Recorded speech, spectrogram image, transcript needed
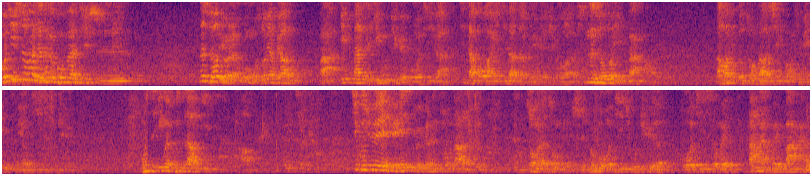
国际社会的那个部分，其实那时候有人问我说要不要把英翻成英文寄给国际啦，寄到 oi 寄到 WHO 了。其实那时候都已经翻好了，然后也都装到信封里面，一直没有寄出去。不是因为不知道地址啊，寄不去的原因有一个很重大的问题。很重要的重点是，如果我寄出去了，国际社会当然会发函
